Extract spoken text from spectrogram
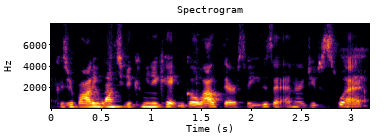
because yeah. your body wants you to communicate and go out there. So you use that energy to sweat. Yeah.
